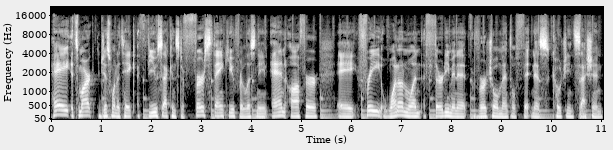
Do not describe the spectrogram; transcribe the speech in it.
hey, it's Mark. Just want to take a few seconds to first thank you for listening and offer a free one on one 30 minute virtual mental fitness coaching session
